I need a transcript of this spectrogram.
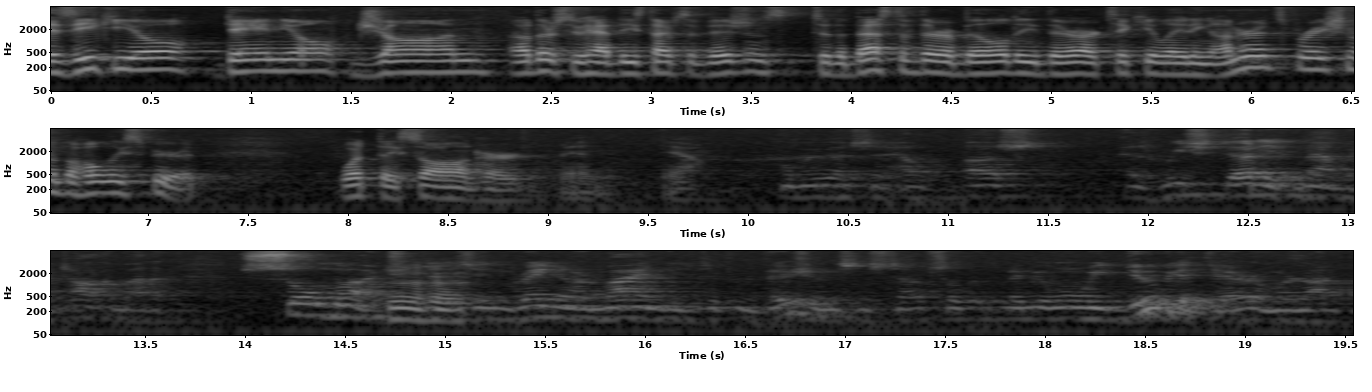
Ezekiel, Daniel, John, others who had these types of visions, to the best of their ability, they're articulating under inspiration of the Holy Spirit what they saw and heard. And yeah. Well, maybe that's to help us, as we study it now, we talk about it so much, that Mhm. it's ingrained in our mind, these different visions and stuff, so that maybe when we do get there, and we're not,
